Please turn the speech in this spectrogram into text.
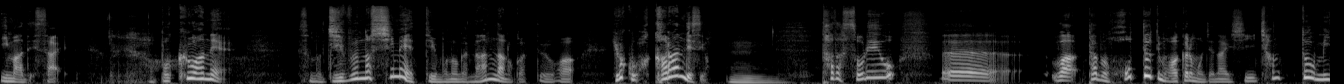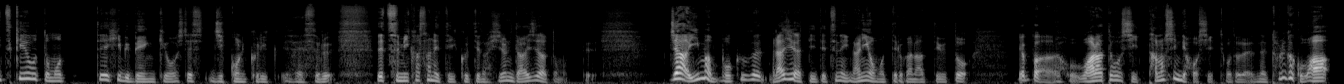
今でさえ。僕はね、その自分の使命っていうものが何なのかっていうのは、よくわからんですよ。うん。ただそれを、えーは多分放っておいても分かるもんじゃないし、ちゃんと見つけようと思って日々勉強して実行に繰りえーする。で、積み重ねていくっていうのは非常に大事だと思って。じゃあ今僕がラジオやっていて常に何を思ってるかなっていうと、やっぱ笑ってほしい、楽しんでほしいってことだよね。とにかくわ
